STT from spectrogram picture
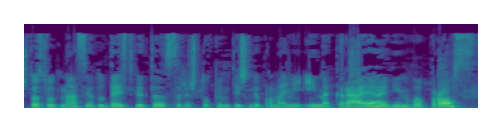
що се отнася до действията срещу климатичните промени. И накрая един въпрос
